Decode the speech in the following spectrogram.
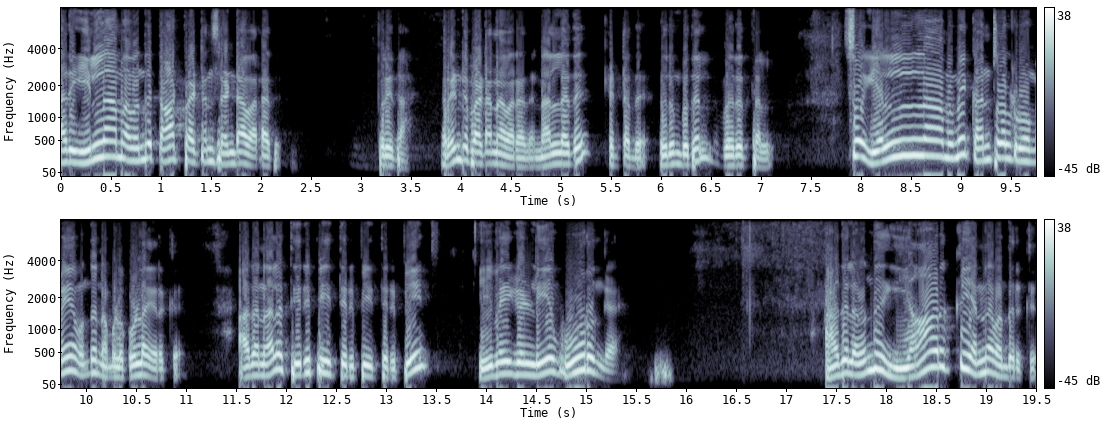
அது இல்லாம வந்து தாட் பேட்டர்ன்ஸ் ரெண்டா வராது. புரியுதா? ரெண்டு பேட்டர்னா வராது. நல்லது கெட்டது விரும்புதல் வெறுத்தல். ஸோ எல்லாமே கண்ட்ரோல் ரூமே வந்து நம்மளுக்குள்ள இருக்கு. அதனால திருப்பி திருப்பி திருப்பி இவைகள்லயே ஊருங்க அதுல வந்து யாருக்கு என்ன வந்திருக்கு?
